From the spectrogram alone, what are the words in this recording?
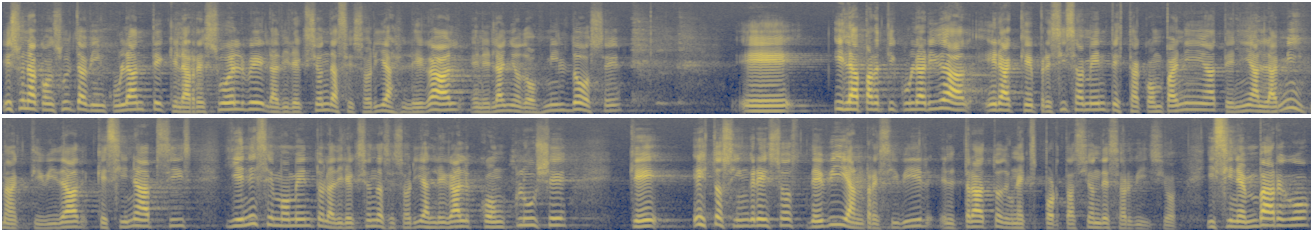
es una consulta vinculante que la resuelve la Dirección de Asesorías Legal en el año 2012. Eh, y la particularidad era que precisamente esta compañía tenía la misma actividad que Sinapsis y en ese momento la Dirección de Asesorías Legal concluye que estos ingresos debían recibir el trato de una exportación de servicios. Y sin embargo,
